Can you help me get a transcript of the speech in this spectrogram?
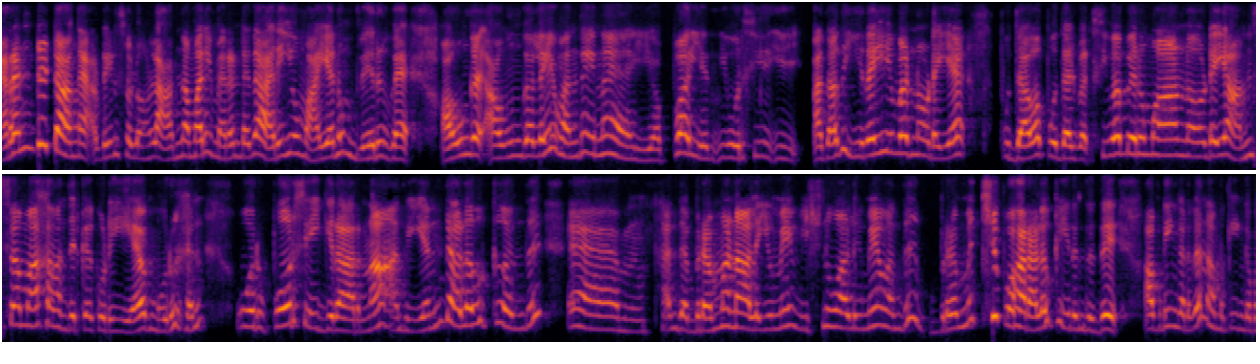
மிரண்டுட்டாங்க அப்படின்னு சொல்லுவாங்கல்ல அந்த மாதிரி மிரண்டது அரியும் அயனும் வெறுவ. அவங்க அவங்களே வந்து என்ன எப்ப ஒரு சி அதாவது இறைவனுடைய புதவ புதல்வர். சிவபெருமானுடைய அம்சமாக வந்திருக்கக்கூடிய முருகன் ஒரு போர் செய்கிறார்னா அது எந்த அளவுக்கு வந்து அந்த பிரம்மனாலையுமே விஷ்ணுவாலையுமே வந்து பிரமிச்சு போகிற அளவுக்கு இருந்தது அப்படிங்கிறத நமக்கு இங்க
